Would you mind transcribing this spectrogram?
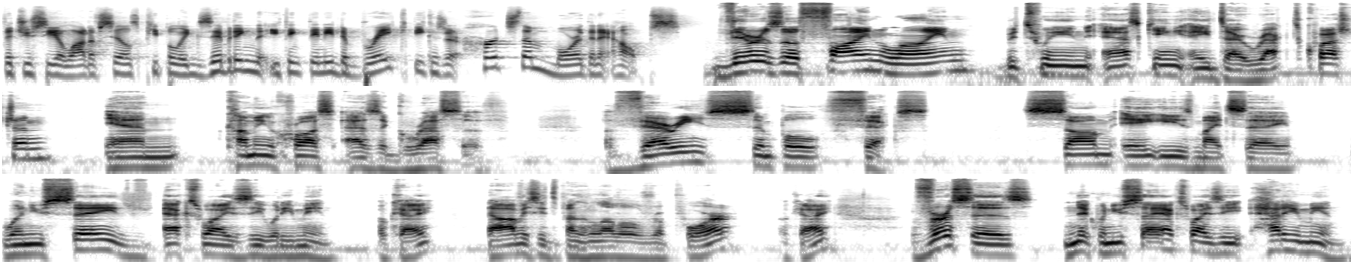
that you see a lot of salespeople exhibiting that you think they need to break because it hurts them more than it helps? There is a fine line between asking a direct question and coming across as aggressive. A very simple fix some AEs might say, when you say XYZ, what do you mean? Okay. Now, obviously, it depends on the level of rapport. Okay. Versus, Nick, when you say XYZ, how do you mean?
